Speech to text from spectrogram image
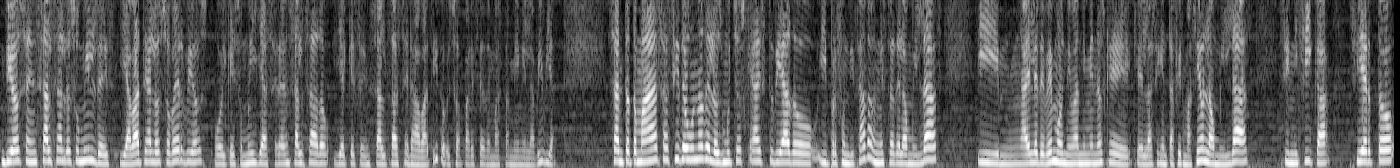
Dios ensalza a los humildes y abate a los soberbios, o el que se humilla será ensalzado y el que se ensalza será abatido. Eso aparece además también en la Biblia. Santo Tomás ha sido uno de los muchos que ha estudiado y profundizado en esto de la humildad y mm, a él le debemos ni más ni menos que, la siguiente afirmación. La humildad significa cierto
